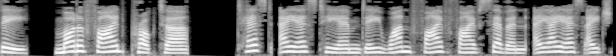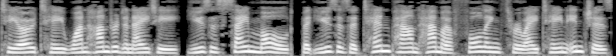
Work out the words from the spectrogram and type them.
The «modified Proctor» Test ASTM D1557 AASHTOT 180 uses same mold but uses a 10-pound hammer falling through 18 inches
